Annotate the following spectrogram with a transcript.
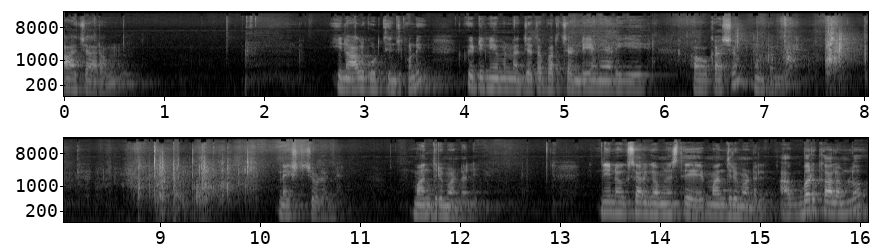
ఆచారం. ఈ నాలుగు గుర్తుంచుకోండి. వీటిని ఏమన్నా జతపరచండి అని అడిగే అవకాశం ఉంటుంది. నెక్స్ట్ చూడండి. మంత్రిమండలి. దీన్ని ఒకసారి గమనిస్తే మంత్రిమండలి అక్బర్ కాలంలో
